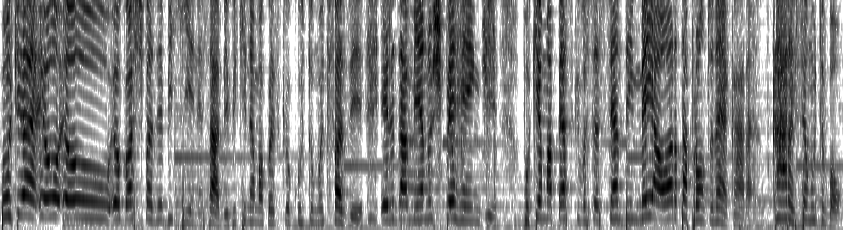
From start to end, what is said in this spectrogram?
Porque eu, eu, eu gosto de fazer biquíni, sabe? Biquíni é uma coisa que eu curto muito fazer. Ele dá menos perrengue. Porque é uma peça que você senta em meia hora, tá pronto, né, cara? Cara, isso é muito bom.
